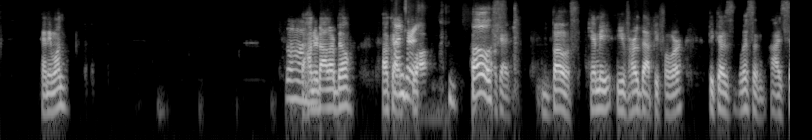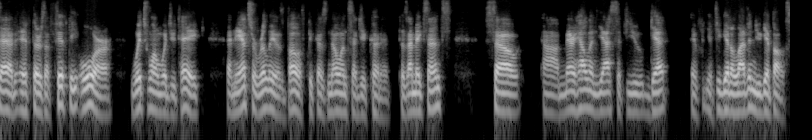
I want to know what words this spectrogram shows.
Anyone? The hundred dollar bill? Okay 100. Well, both. okay both. Kimmy you've heard that before because listen i said if there's a 50 or which one would you take? And the answer really is both because no one said you couldn't. Does that make sense? So uh, mary helen yes if you get if, if you get 11 you get both.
